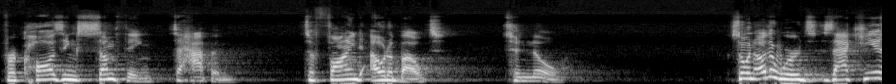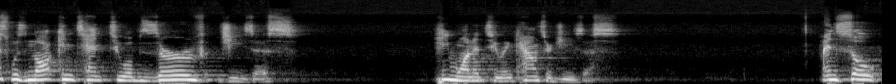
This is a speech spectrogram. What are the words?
for causing something to happen, to find out about, to know. So, in other words, Zacchaeus was not content to observe Jesus. He wanted to encounter Jesus. And so,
